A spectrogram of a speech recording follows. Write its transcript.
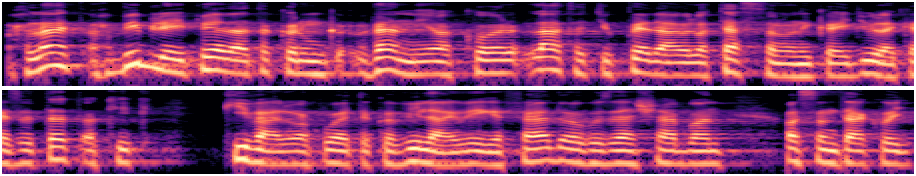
ha, lát, ha bibliai példát akarunk venni, akkor láthatjuk például a tesszalonikai gyülekezetet, akik kiválóak voltak a világ vége feldolgozásában, azt mondták, hogy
